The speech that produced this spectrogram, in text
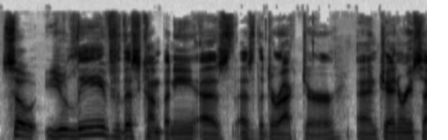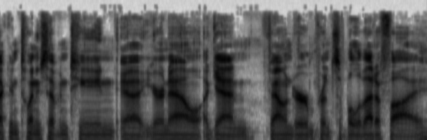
So you leave this company as as the director, and January second, twenty seventeen, uh, you're now again founder and principal of Edify.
